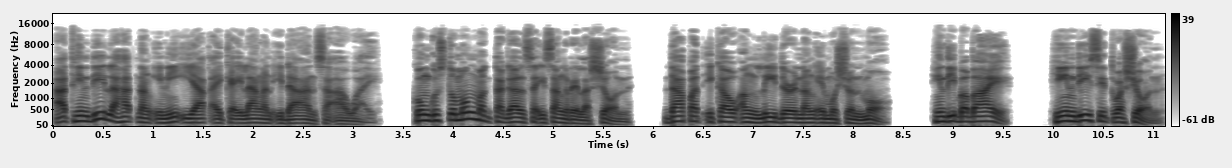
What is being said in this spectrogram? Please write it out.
At hindi lahat ng iniiyak ay kailangan idaan sa away. Kung gusto mong magtagal sa isang relasyon, dapat ikaw ang leader ng emosyon mo. Hindi babae, Hindi sitwasyon.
